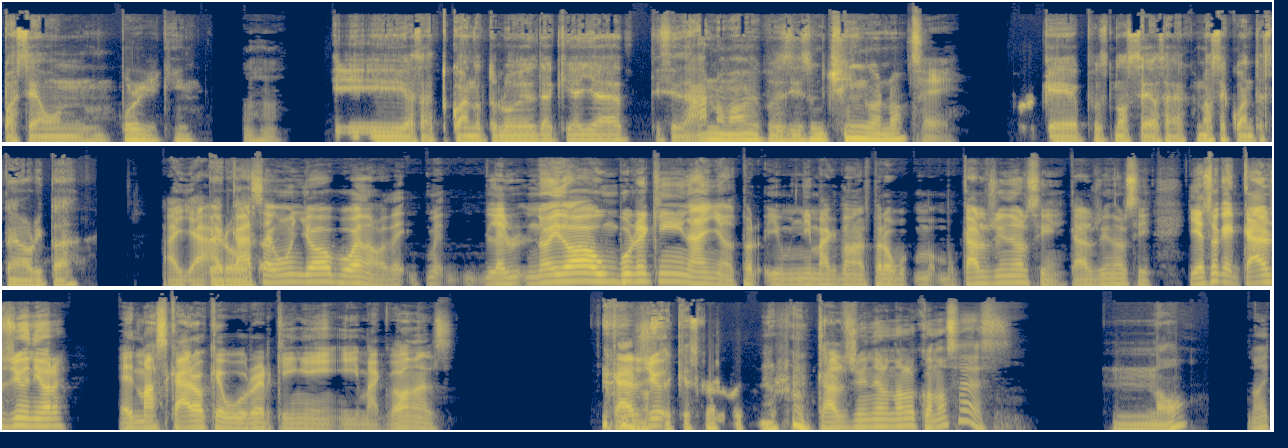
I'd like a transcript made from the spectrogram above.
pasé a un Burger King. Y, o sea, cuando tú lo ves de aquí a allá, dices, ah, no mames, pues sí es un chingo, ¿no? Sí. porque pues no sé, o sea, no sé cuánto estén ahorita. Allá, Pero, acá según yo, bueno, de- me- le- no he ido a un Burger King en años, pero, y ni McDonald's, pero m- Carl's Jr. sí, Carl's Jr. sí. Y eso que Carl's Jr. es más caro que Burger King y, y McDonald's. Carl's, no Ju- sé qué es Carlos Jr. Carl's Jr. no lo conoces. no. No hay,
